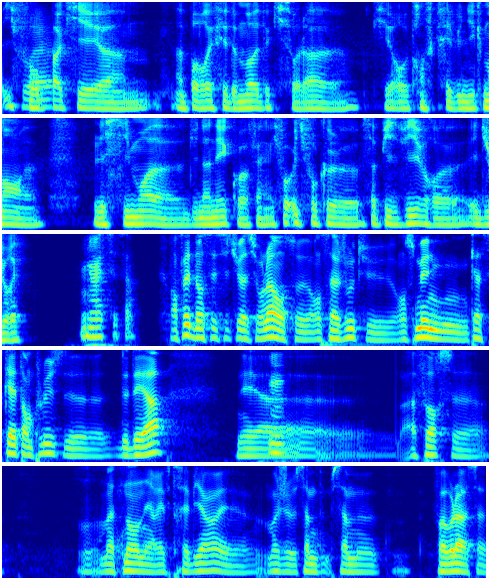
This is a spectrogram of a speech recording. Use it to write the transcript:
il faut Ouais. pas qu'il y ait euh, un pauvre effet de mode qui soit là, euh, qui retranscrive uniquement euh, les six mois euh, d'une année, quoi. Enfin, il faut, il faut que ça puisse vivre euh, et durer. Ouais, c'est ça. En fait, dans ces situations-là, on se- on s'ajoute, on se met une casquette en plus de, de DA, mais euh, à force, euh, maintenant on y arrive très bien. Et euh, moi, je, ça me, ça me, enfin voilà, ça,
